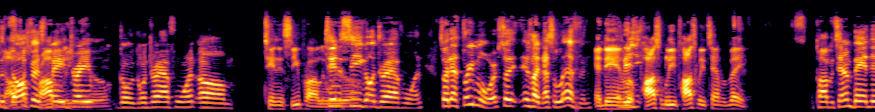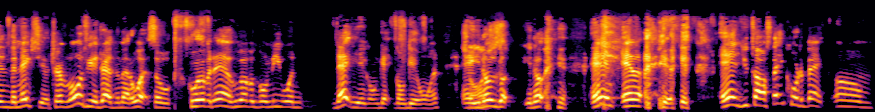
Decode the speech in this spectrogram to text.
the Dolphins Dolphins, made probably Dre will. go gonna draft one. Um, Tennessee probably Tennessee will. gonna draft one. So that's three more. So it's like that's eleven. and then and then look, you- possibly possibly Tampa Bay. Papa Tampa Bay, and then the next year, Trevor Lawrence getting drafted no matter what. So whoever there, whoever gonna need one that year gonna get gonna get one. And you know, it's go, you know, and and and Utah State quarterback um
